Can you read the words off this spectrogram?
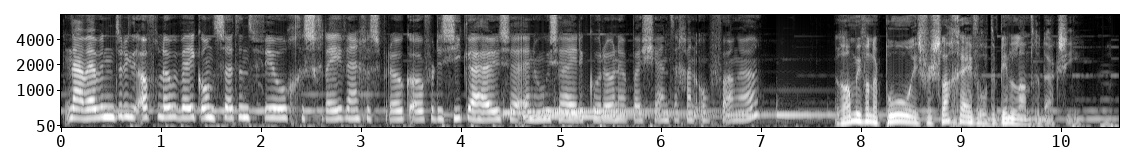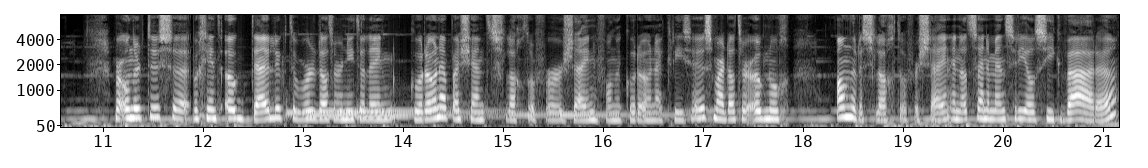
Nou, we hebben natuurlijk de afgelopen week ontzettend veel geschreven en gesproken over de ziekenhuizen en hoe zij de coronapatiënten gaan opvangen. Romy van der Poel is verslaggever op de Binnenlandredactie. Maar ondertussen begint ook duidelijk te worden dat er niet alleen coronapatiënten slachtoffer zijn van de coronacrisis, maar dat er ook nog andere slachtoffers zijn. En dat zijn de mensen die al ziek waren.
